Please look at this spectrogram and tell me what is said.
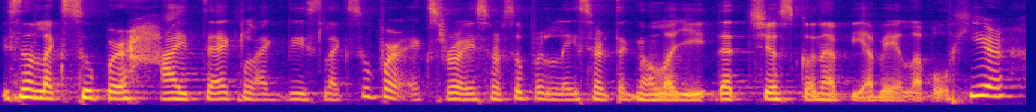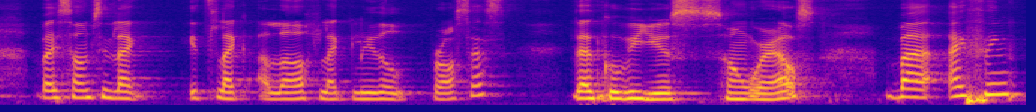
it's not like super high tech like this, like super X-rays or super laser technology that's just gonna be available here, but something like it's like a lot of like little process that could be used somewhere else. But I think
